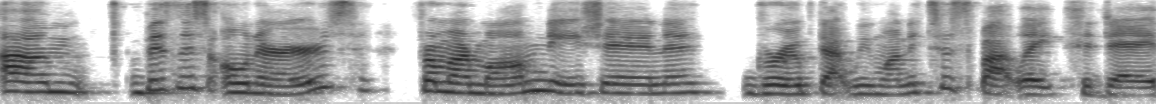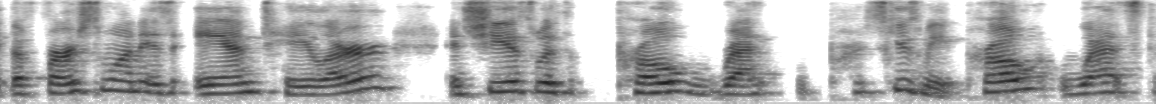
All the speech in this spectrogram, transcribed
um, business owners from our Mom Nation group that we wanted to spotlight today. The first one is Ann Taylor, and she is with Pro Re- excuse me Pro West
